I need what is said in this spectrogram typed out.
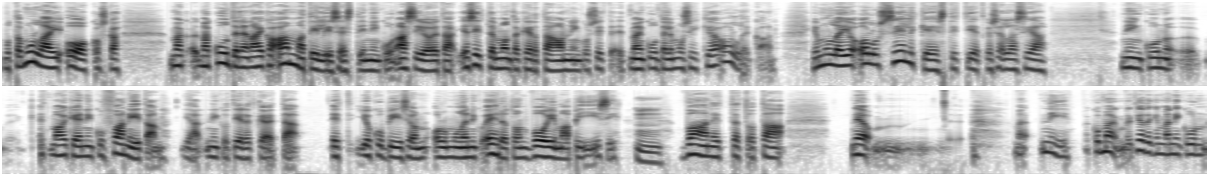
Mutta mulla ei ole, koska mä, mä kuuntelen aika ammatillisesti niin kuin asioita ja sitten monta kertaa on niin kuin sit, että mä en kuuntele musiikkia ollenkaan. Ja mulla ei ole ollut selkeästi, tiedätkö, sellaisia, niin kuin, että mä oikein niin kuin fanitan ja niin kuin tiedätkö, että, että joku biisi on ollut mulle niin kuin ehdoton voimabiisi, mm. vaan että tota, ne, mä, niin, kun mä, jotenkin mä niin kuin,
